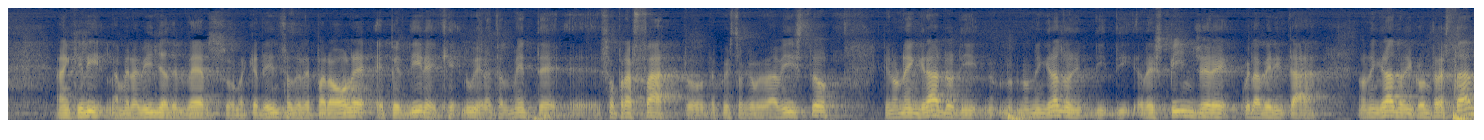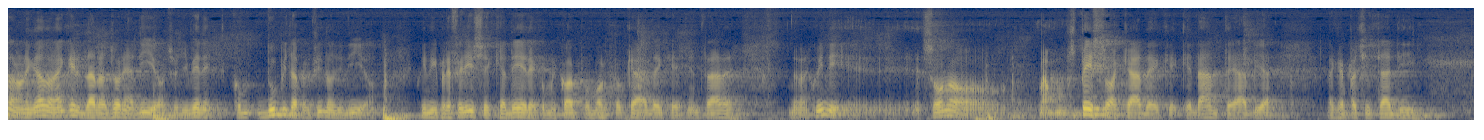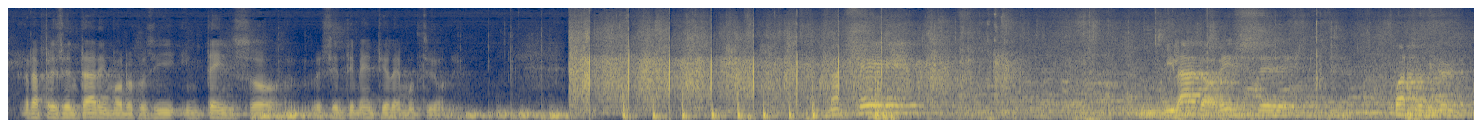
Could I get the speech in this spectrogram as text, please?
Anche lì la meraviglia del verso, la cadenza delle parole è per dire che lui era talmente eh, sopraffatto da questo che aveva visto che non è in grado di, è in grado di, di, di respingere quella verità, non è in grado di contrastarla, non è in grado neanche di dare ragione a Dio, cioè gli viene, dubita perfino di Dio, quindi preferisce cadere come corpo morto cade che entrare. Quindi eh, sono, spesso accade che, che Dante abbia la capacità di rappresentare in modo così intenso i sentimenti e le emozioni. Ma se Milano avesse 4 milioni di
